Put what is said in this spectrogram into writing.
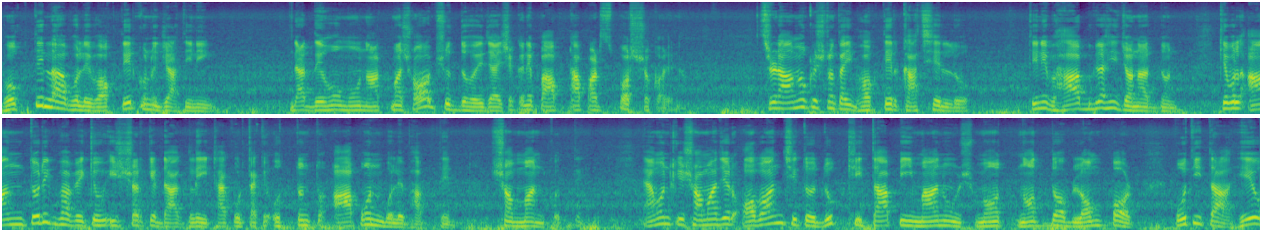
ভক্তি লাভ হলে ভক্তের কোনো জাতি নেই। যার দেহ, মন, আত্মা সব শুদ্ধ হয়ে যায়, সেখানে পাপ টাপ আর স্পর্শ করে না। শ্রীরামকৃষ্ণ তাই ভক্তের কাছের লোক। তিনি ভাবগ্রাহী জনার্দন। কেবল আন্তরিকভাবে কেউ ঈশ্বরকে ডাকলেই ঠাকুর তাকে অত্যন্ত আপন বলে ভাবতেন, সম্মান করতেন। এমনকি সমাজের অবাঞ্ছিত, দুঃখী, তাপি মানুষ, মত, নদ্দব, লম্পট, পতিতা হেয়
